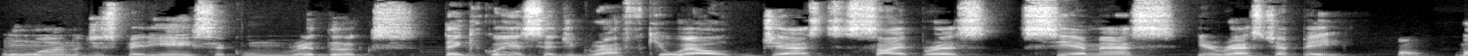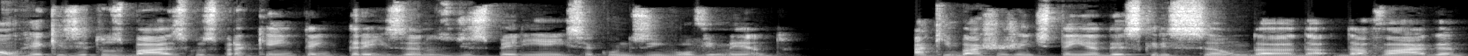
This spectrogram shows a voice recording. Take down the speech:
1 ano de experiência com Redux, tem que conhecer de GraphQL, Jest, Cypress, CMS e REST API. Bom, bom requisitos básicos para quem tem 3 anos de experiência com desenvolvimento Aqui embaixo a gente tem a descrição da, da, da vaga.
